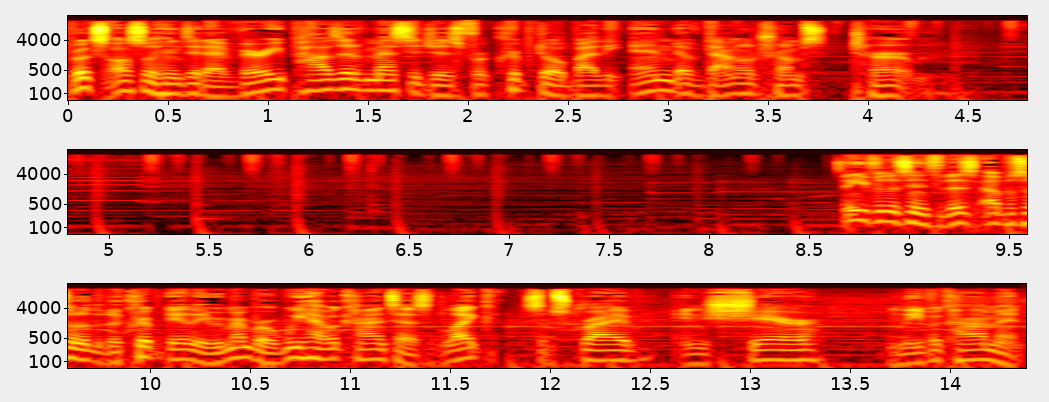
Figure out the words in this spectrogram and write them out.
Brooks also hinted at very positive messages for crypto by the end of Donald Trump's term. Thank you for listening to this episode of the Decrypt Daily. Remember, we have a contest. Like, subscribe, and share, and leave a comment.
